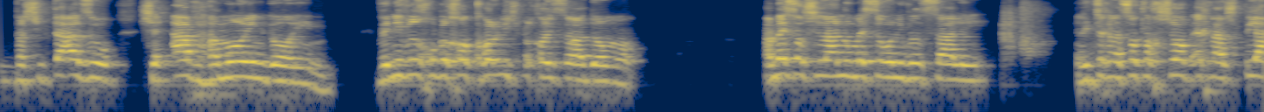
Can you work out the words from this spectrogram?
בשיטה הזו של אב המוין גויים, ונברחו בחוק כל משפחו ישראל אדומו. המסר שלנו הוא מסר אוניברסלי. אני צריך לנסות לחשוב איך להשפיע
